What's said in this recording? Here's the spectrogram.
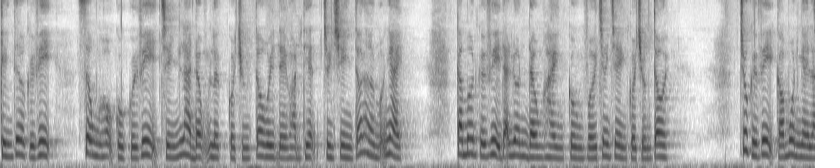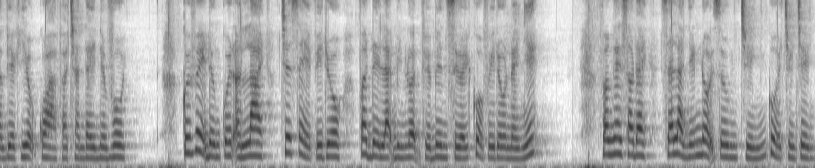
Kính thưa quý vị, sự ủng hộ của quý vị chính là động lực của chúng tôi để hoàn thiện chương trình tốt hơn mỗi ngày. Cảm ơn quý vị đã luôn đồng hành cùng với chương trình của chúng tôi. Chúc quý vị có một ngày làm việc hiệu quả và tràn đầy niềm vui. Quý vị đừng quên ấn like, chia sẻ video và để lại bình luận phía bên dưới của video này nhé. Và ngay sau đây sẽ là những nội dung chính của chương trình.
